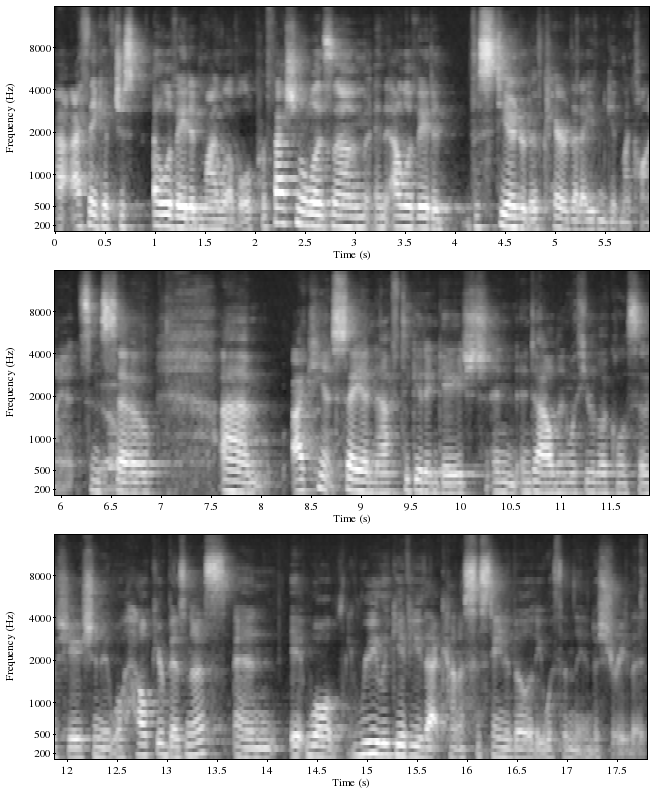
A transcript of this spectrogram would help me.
I think have just elevated my level of professionalism and elevated the standard of care that I even give my clients. And yeah. so um, I can't say enough to get engaged and, and, dialed in with your local association. It will help your business and it will really give you that kind of sustainability within the industry that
